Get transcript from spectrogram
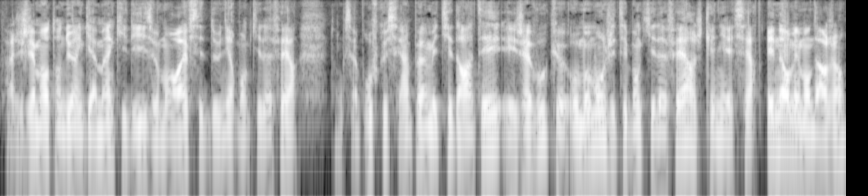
Enfin, j'ai jamais entendu un gamin qui dise mon rêve c'est de devenir banquier d'affaires. Donc ça prouve que c'est un peu un métier de raté. Et j'avoue qu'au moment où j'étais banquier d'affaires, je gagnais certes énormément d'argent,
